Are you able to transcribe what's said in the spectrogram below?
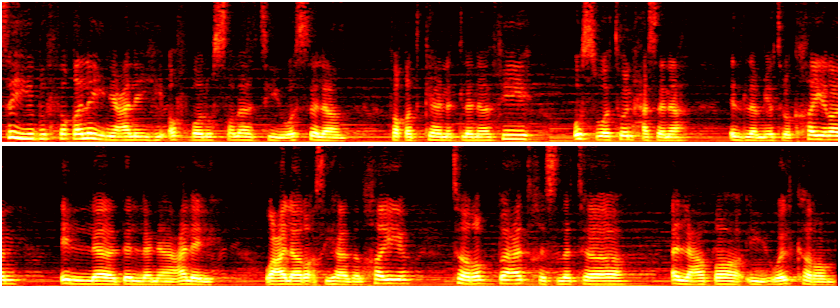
سيد الثقلين عليه أفضل الصلاة والسلام. فقد كانت لنا فيه أسوة حسنة إذ لم يترك خيرا إلا دلنا عليه وعلى رأس هذا الخير تربعت خصلتا العطاء والكرم.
